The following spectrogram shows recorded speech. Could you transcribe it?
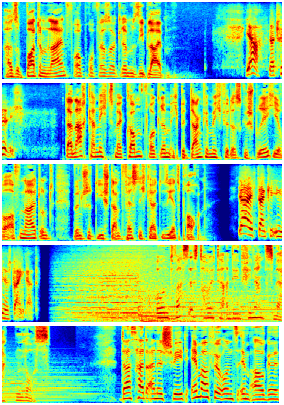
Also bottom line, Frau Professor Grimm, Sie bleiben. Ja, natürlich. Danach kann nichts mehr kommen. Frau Grimm, ich bedanke mich für das Gespräch, Ihre Offenheit und wünsche die Standfestigkeit, die Sie jetzt brauchen. Ja, ich danke Ihnen, Herr Steingart. Und was ist heute an den Finanzmärkten los? Das hat Anne Schwed immer für uns im Auge.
